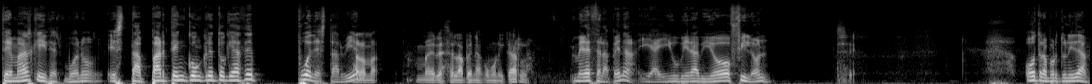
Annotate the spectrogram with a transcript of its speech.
temas que dices, bueno, esta parte en concreto que hace puede estar bien. merece la pena comunicarla. Merece la pena. Y ahí hubiera vio filón. Sí. Otra oportunidad.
